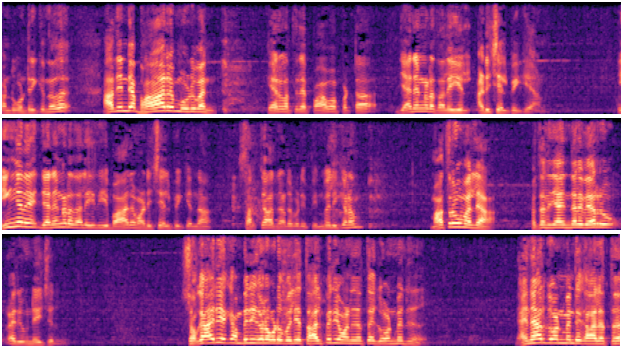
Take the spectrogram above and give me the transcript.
കണ്ടുകൊണ്ടിരിക്കുന്നത്. അതിന്റെ ഭാരം മുഴുവൻ കേരളത്തിലെ പാവപ്പെട്ട ജനങ്ങളുടെ തലയിൽ അടിച്ചേൽപ്പിക്കുകയാണ്. ഇങ്ങനെ ജനങ്ങളുടെ തലയിൽ ഈ ഭാരം അടിച്ചേൽപ്പിക്കുന്ന സർക്കാർ നടപടി പിൻവലിക്കണം. മാത്രവുമല്ല ഇപ്പം തന്നെ ഞാൻ ഇന്നലെ വേറൊരു കാര്യം ഉന്നയിച്ചിരുന്നു. സ്വകാര്യ കമ്പനികളോട് വലിയ താല്പര്യമാണ് ഇന്നത്തെ ഗവൺമെന്റിന് നയനാർ ഗവൺമെന്റ് കാലത്ത്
